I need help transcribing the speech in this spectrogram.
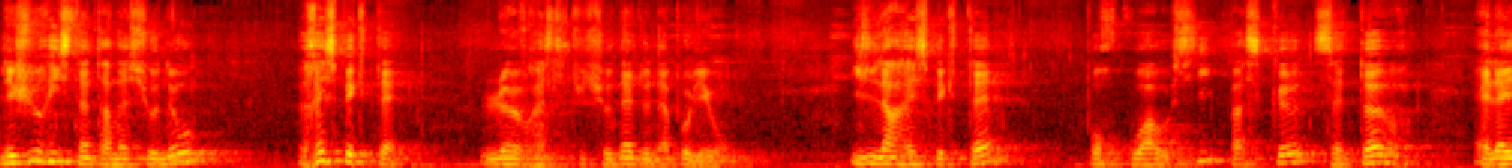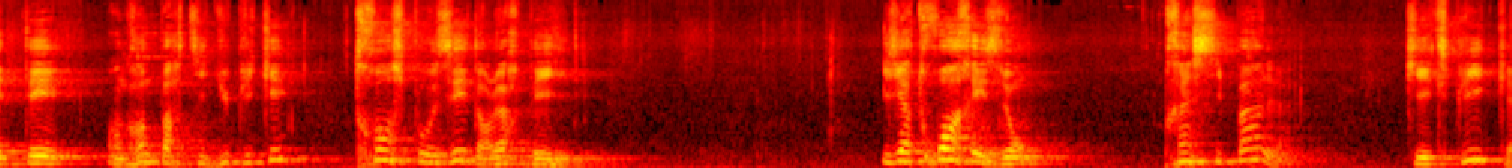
les juristes internationaux respectaient l'œuvre institutionnelle de Napoléon. Ils la respectaient, pourquoi aussi Parce que cette œuvre, elle a été en grande partie dupliquée, transposée dans leur pays. Il y a trois raisons principales qui expliquent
